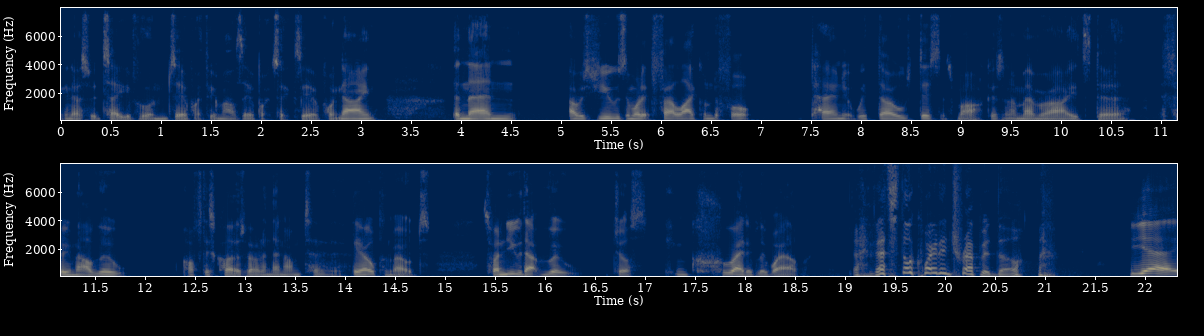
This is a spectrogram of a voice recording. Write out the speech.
You know, so it'd say you've run 0.3 miles, 0.6, 0.9, and then I was using what it felt like underfoot, pairing it with those distance markers, and I memorised uh, a three mile route off this closed road and then onto the open roads. So I knew that route just incredibly well. That's still quite intrepid, though. yeah,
